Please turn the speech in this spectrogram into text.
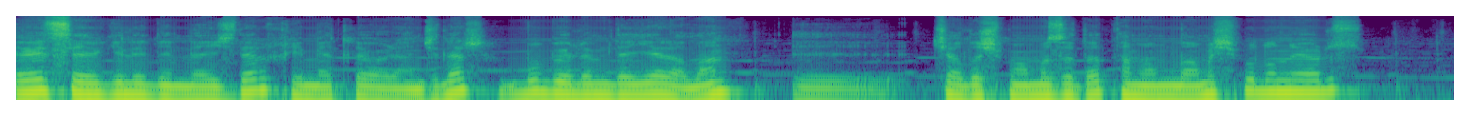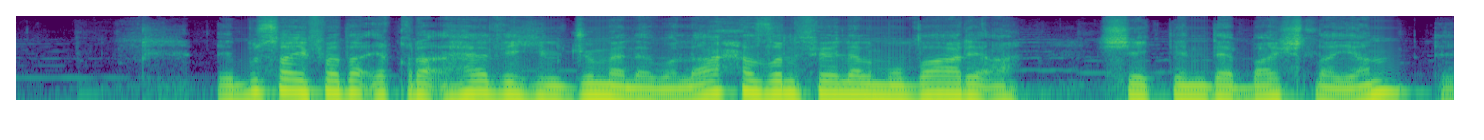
Evet sevgili dinleyiciler, kıymetli öğrenciler, bu bölümde yer alan e, çalışmamızı da tamamlamış bulunuyoruz. E, bu sayfada ikra hazihil cümle ve lahazıl fiilel mudari'a şeklinde başlayan e,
